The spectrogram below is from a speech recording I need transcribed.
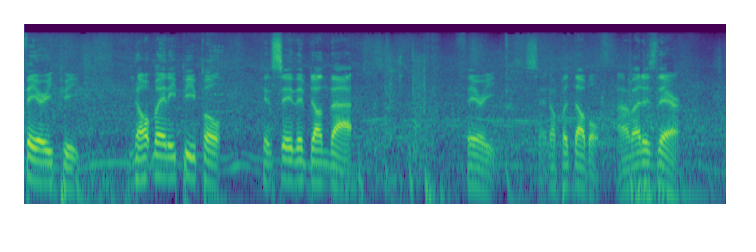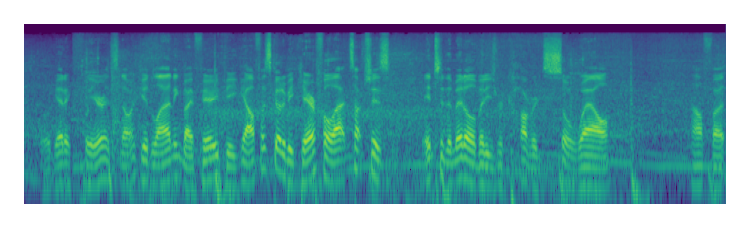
Fairy Peak. Not many people can say they've done that. Fairy set up a double. Ahmed is there. We'll get it clear. It's not a good landing by Fairy Peak. Alpha's got to be careful. That touches into the middle, but he's recovered so well. Alpha,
